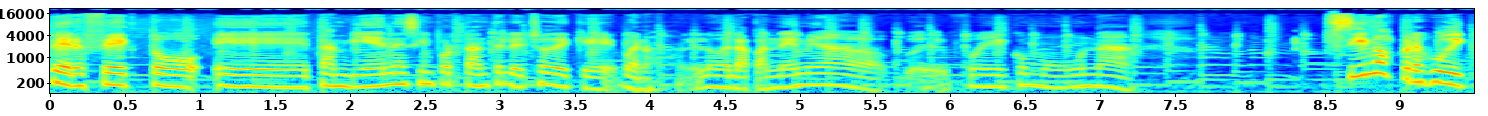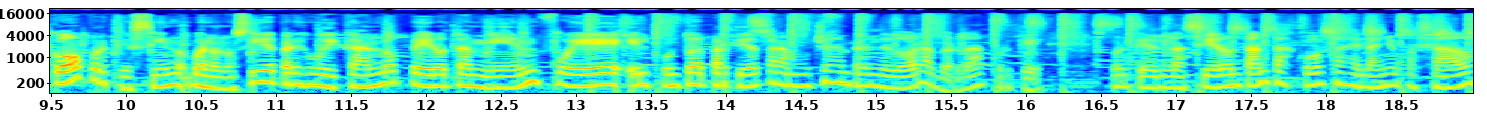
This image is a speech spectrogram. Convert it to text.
Perfecto. Eh, también es importante el hecho de que, bueno, lo de la pandemia eh, fue como una... Sí nos perjudicó, porque sí, bueno, nos sigue perjudicando, pero también fue el punto de partida para muchas emprendedoras, ¿verdad? Porque porque nacieron tantas cosas el año pasado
